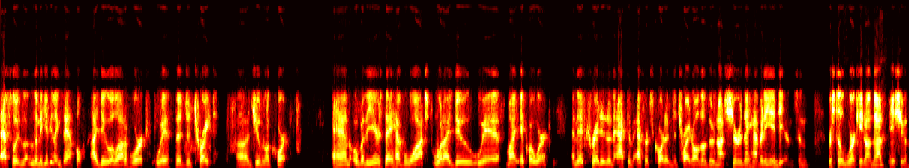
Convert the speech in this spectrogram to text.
Absolutely. Let me give you an example. I do a lot of work with the Detroit uh, Juvenile Court. And over the years, they have watched what I do with my ICWA work, and they've created an active efforts court in Detroit, although they're not sure they have any Indians, and we're still working on that issue.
